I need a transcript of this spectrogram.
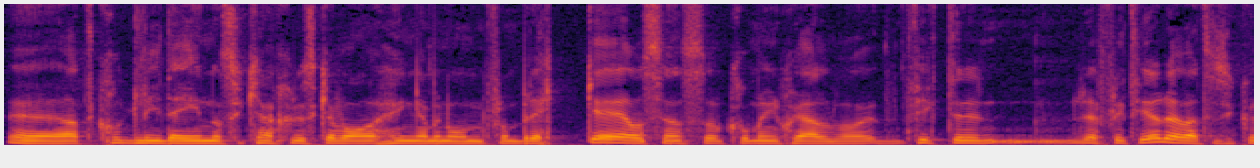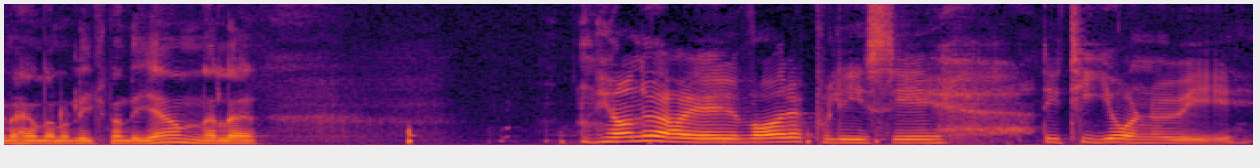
Eh, att glida in och så kanske du ska vara, hänga med någon från Bräcke och sen så komma in själv. Och, fick du reflektera över att det skulle kunna hända något liknande igen? Eller? Ja, nu har jag ju varit polis i det är tio år nu i,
